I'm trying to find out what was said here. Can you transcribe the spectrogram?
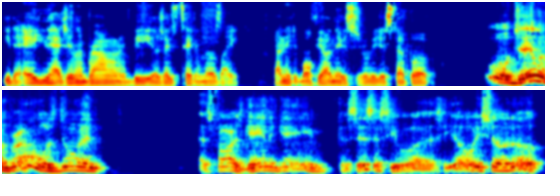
either A, you had Jaylen Brown on or B, it was Jayson Tatum. Those like y'all need to both y'all niggas to really just step up. Well, Jaylen Brown was doing as far as game to game consistency was. He always showed up.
